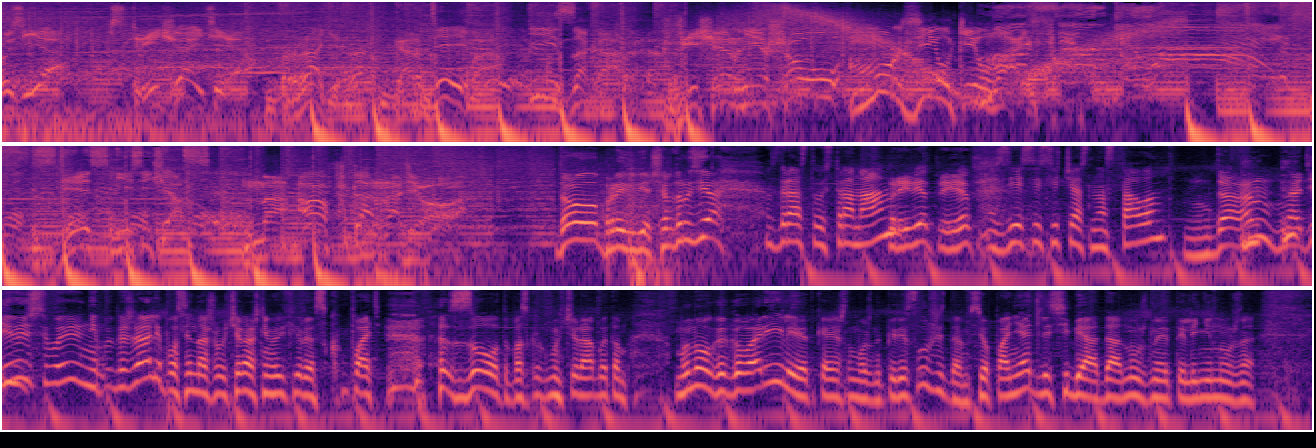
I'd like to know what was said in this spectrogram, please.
Друзья, встречайте Брагина, Гордеева и Захар. Вечернее шоу «Мурзилки лайф». Здесь и сейчас на Авторадио. Добрый вечер, друзья. Здравствуй, страна. Привет, привет. Здесь и сейчас настало. Да, надеюсь, вы не побежали после нашего вчерашнего эфира скупать золото, поскольку мы вчера об этом много говорили. Это, конечно, можно переслушать, там все понять для себя, да, нужно это или не нужно.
